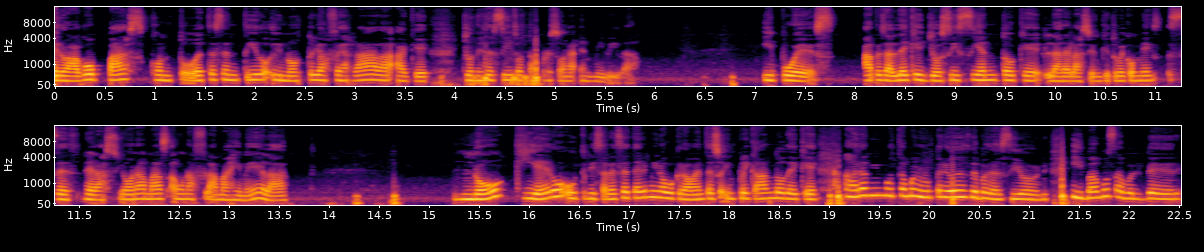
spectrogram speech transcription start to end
pero hago paz con todo este sentido y no estoy aferrada a que yo necesito a esta persona en mi vida. Y pues, a pesar de que yo sí siento que la relación que tuve con mi ex se relaciona más a una flama gemela, no quiero utilizar ese término porque realmente estoy implicando de que ahora mismo estamos en un periodo de separación y vamos a volver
